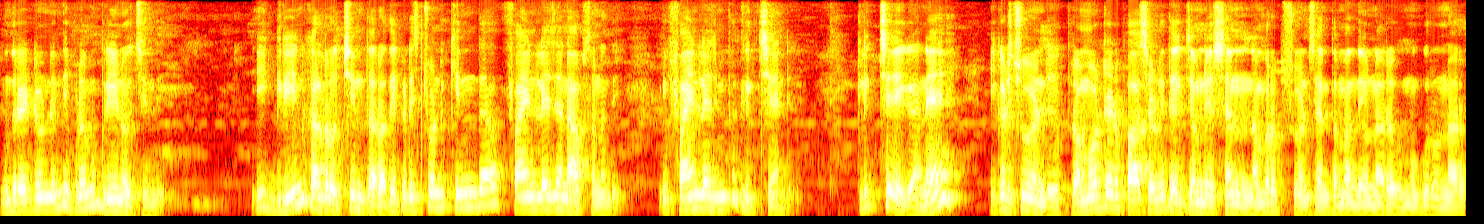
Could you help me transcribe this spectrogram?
ముందు రెడ్ ఉండింది ఇప్పుడేమో గ్రీన్ వచ్చింది. ఈ గ్రీన్ కలర్ వచ్చిన తర్వాత ఇక్కడ చూడండి కింద ఫైనలైజ్ అనే ఆప్షన్ ఉంది. ఈ ఫైనలైజ్ మీద క్లిక్ చేయండి. క్లిక్ చేయగానే ఇక్కడ చూడండి promoted password with examination number of students ఎంతమంది ఉన్నారు ముగ్గురు ఉన్నారు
